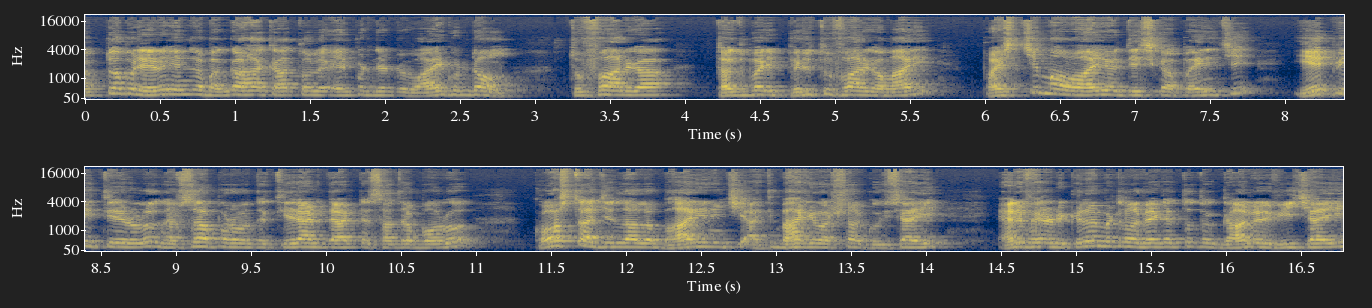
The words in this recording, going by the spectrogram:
అక్టోబర్ ఇరవై ఎనిమిది బంగాళాఖాతంలో ఏర్పడినటువంటి వాయుగుండం తుఫానుగా తదుపరి పెరు తుఫానుగా మారి పశ్చిమ వాయువ్య దిశగా పయనించి ఏపీ తీరంలో నరసాపురం వద్ద తీరాన్ని దాటిన సందర్భంలో కోస్తా జిల్లాలో భారీ నుంచి అతి భారీ వర్షాలు కురిశాయి. ఎనభై రెండు కిలోమీటర్ల వేగంతో గాలులు వీచాయి.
